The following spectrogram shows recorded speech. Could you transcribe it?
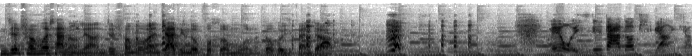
你这传播啥能量？你这传播完，家庭都不和睦了，都回去干仗了。没有，我的意思就是大家都要体谅一下嘛。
